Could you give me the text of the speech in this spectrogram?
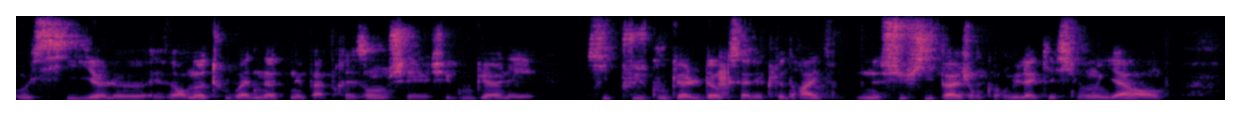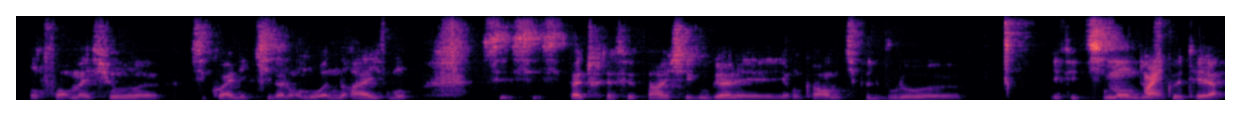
aussi, le Evernote ou OneNote n'est pas présent chez, chez, Google et qui plus Google Docs avec le Drive ne suffit pas. J'ai encore eu la question hier en, en formation, euh, c'est quoi l'équivalent de OneDrive? Bon, c'est pas tout à fait pareil chez Google et il y a encore un petit peu de boulot effectivement de ce côté-là.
